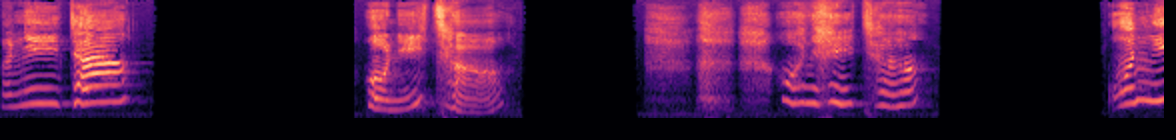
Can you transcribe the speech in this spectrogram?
兄ちゃんお兄ちゃん!お兄ちゃんお兄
